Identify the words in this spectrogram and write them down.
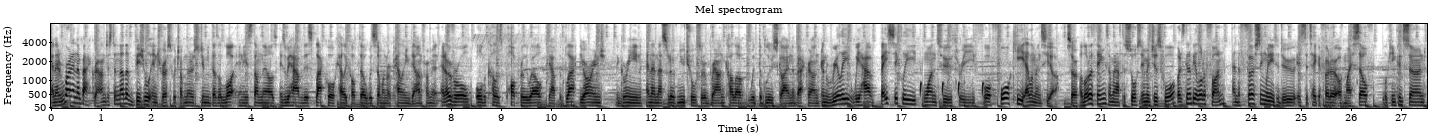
And then right in the background, just another visual interest, which I've noticed Jimmy does a lot in his thumbnails, is we have this Black Hawk helicopter with someone rappelling down from it. And overall, all the colors pop really well. You have the black, the orange, the green, and then that sort of neutral sort of brown color with the blue sky in the background. And really, we have basically one, two, three, four, four key elements here. So a lot of things I'm gonna have to source images for, but it's gonna be a lot of fun. And the first thing we need to do is to take a photo of myself looking concerned,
